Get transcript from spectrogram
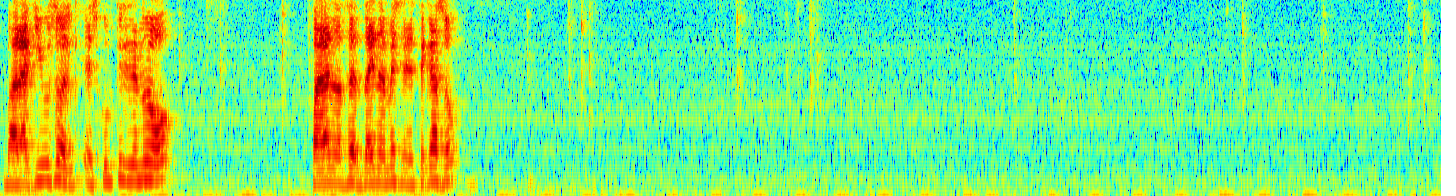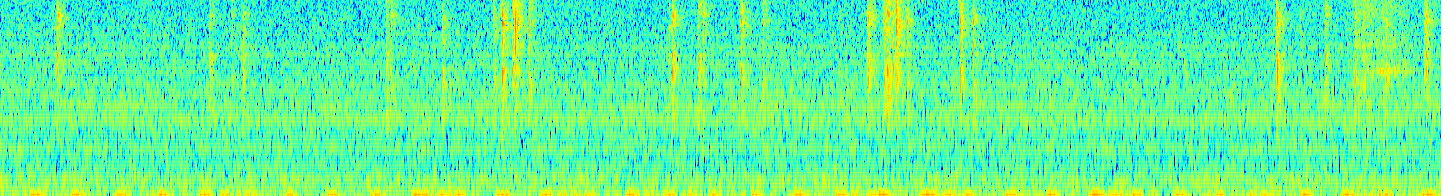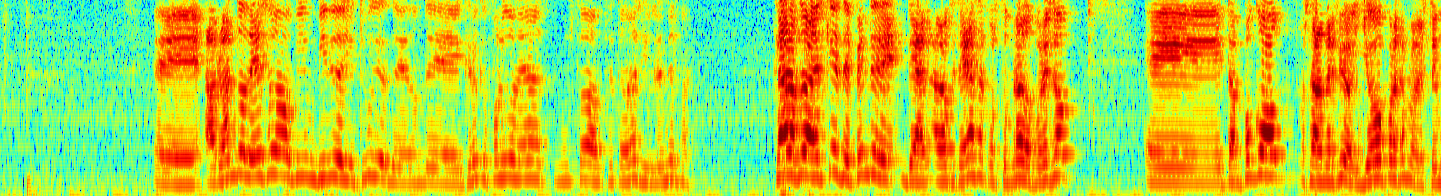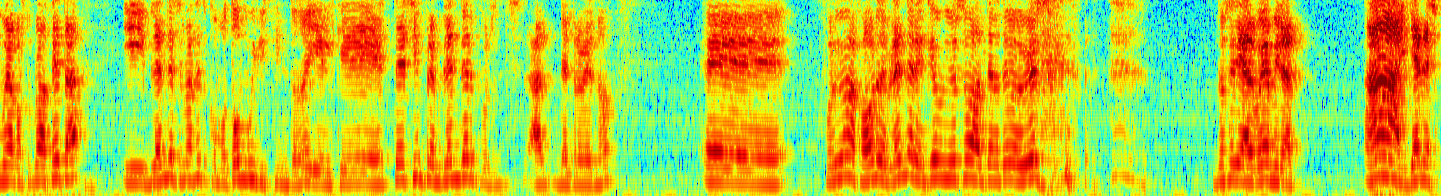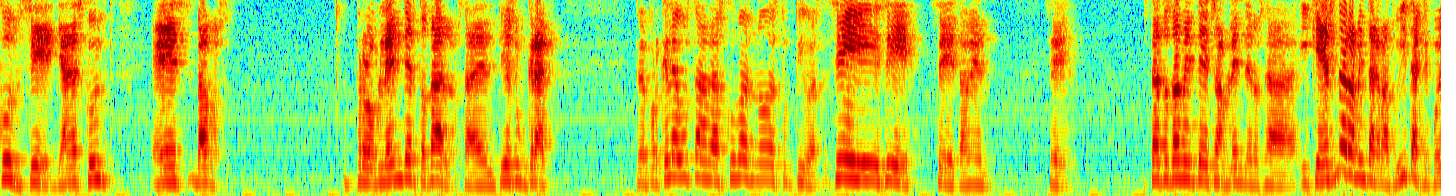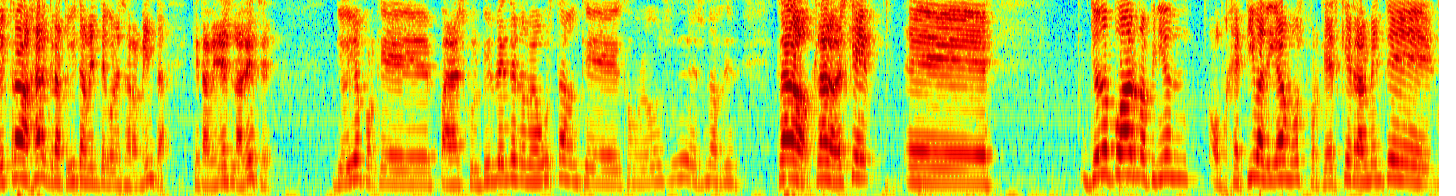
Vale, aquí uso el Sculptris de nuevo Para no hacer Dynamesh en este caso Eh, de eso, vi un vídeo de YouTube de donde creo que Polygon era, me gustaba Z horas y Blender. Claro, claro, es que depende de, a, lo que te hayas acostumbrado. Por eso, eh, tampoco, o sea, me refiero, yo por ejemplo estoy muy acostumbrado a Z y Blender se me hace como todo muy distinto, ¿no? Y el que esté siempre en Blender, pues del revés, ¿no? Eh, Polygon a favor de Blender, ¿en qué universo alternativo vives? No sería, voy a mirar. Ah, Jan Sculpt, sí, Jan Sculpt es, vamos, pro Blender total. O sea, el tío es un crack. Pero ¿por qué le gustan las curvas no destructivas? Sí, sí, sí, también. Sí. Está totalmente hecho a Blender, o sea... Y que es una herramienta gratuita, que podéis trabajar gratuitamente con esa herramienta. Que también es la leche. Digo yo porque para esculpir Blender no me gusta, aunque como no es una opción... Claro, claro, es que... Eh, yo no puedo dar una opinión objetiva, digamos, porque es que realmente...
